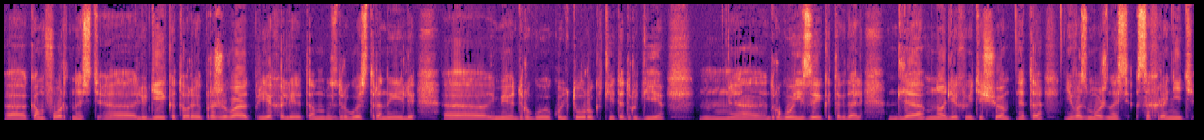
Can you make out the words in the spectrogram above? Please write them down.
э, комфортность э, людей, которые проживают, приехали там из другой страны или э, имеют другую культуру, какие-то другие, другой язык и так далее. Для многих ведь еще это и возможность сохранить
